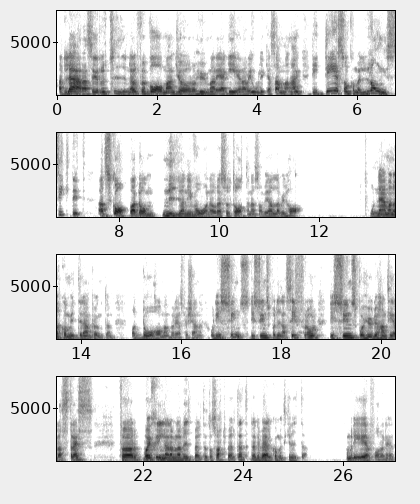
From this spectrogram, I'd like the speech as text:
att lära sig rutiner för vad man gör och hur man reagerar i olika sammanhang. Det är det som kommer långsiktigt att skapa de nya nivåerna och resultaten som vi alla vill ha. Och när man har kommit till den punkten, ja, då har man börjat förtjäna. Och det syns. Det syns på dina siffror, det syns på hur du hanterar stress. För vad är skillnaden mellan vitbältet och svartbältet när det väl kommer till krita? Ja, men det är erfarenhet.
